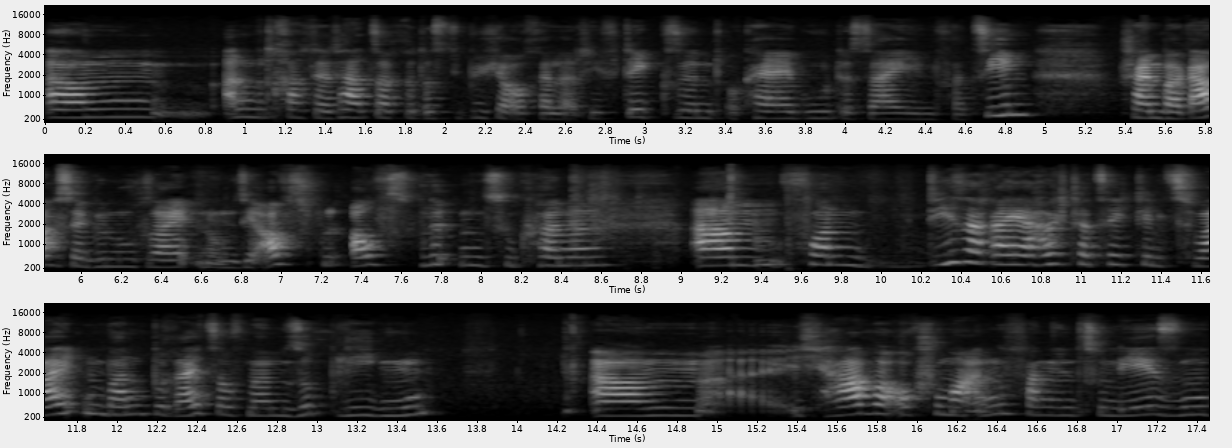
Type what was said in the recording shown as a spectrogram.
ähm, an der Tatsache, dass die Bücher auch relativ dick sind, okay, gut, es sei ihnen verziehen. Scheinbar gab es ja genug Seiten, um sie aufspl aufsplitten zu können. Ähm, von dieser Reihe habe ich tatsächlich den zweiten Band bereits auf meinem Sub liegen. Ähm, ich habe auch schon mal angefangen zu lesen,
